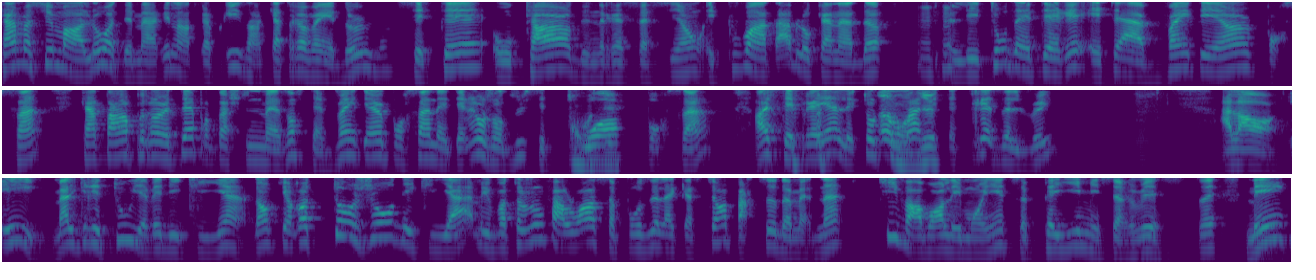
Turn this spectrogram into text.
Quand M. Malo a démarré l'entreprise en 82, c'était au cœur d'une récession épouvantable au Canada. Mm-hmm. Les taux d'intérêt étaient à 21% Quand tu empruntais pour t'acheter une maison, c'était 21% d'intérêt. Aujourd'hui, c'est 3 ah, C'était effrayant. Le taux de oh, chômage était très élevé. Alors, et malgré tout, il y avait des clients. Donc, il y aura toujours des clients, mais il va toujours falloir se poser la question à partir de maintenant, qui va avoir les moyens de se payer mes services? Mais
